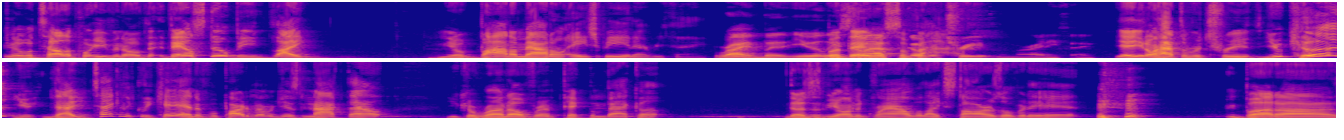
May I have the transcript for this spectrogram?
It will teleport, even though they'll still be like, you know, bottom out on HP and everything. Right, but you at But least they don't will have to go survive. retrieve them or anything. Yeah, you don't have to retrieve. You could. You now you technically can. If a party member gets knocked out, you can run over and pick them back up. They'll just be on the ground with like stars over their head. but uh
